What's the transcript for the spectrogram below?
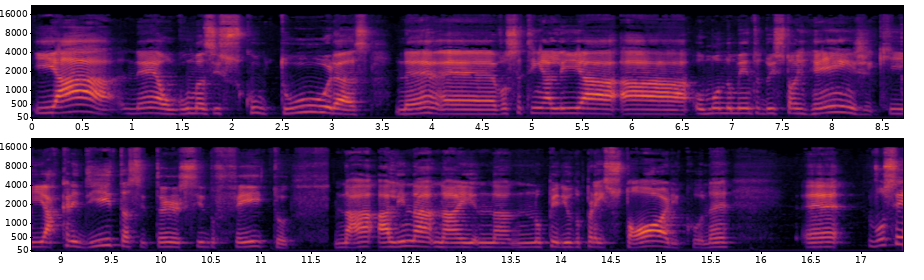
E há né, algumas esculturas, né? É, você tem ali a, a, o monumento do Stonehenge, que acredita-se ter sido feito na, ali na, na, na no período pré-histórico, né? É, você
